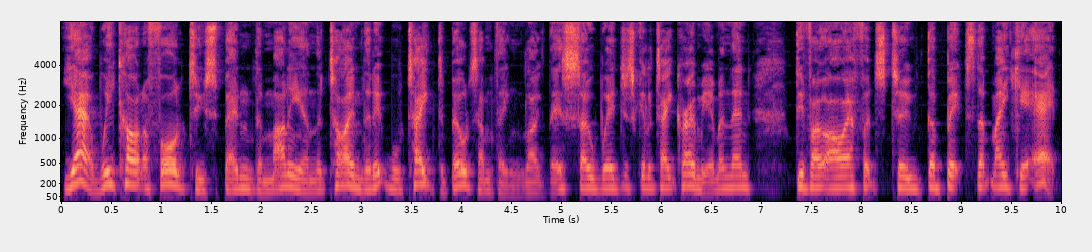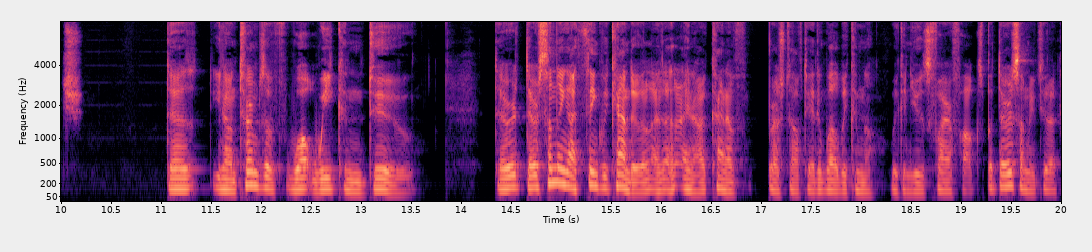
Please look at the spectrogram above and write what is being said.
"Yeah, we can't afford to spend the money and the time that it will take to build something like this. So we're just going to take Chromium and then devote our efforts to the bits that make it Edge. There's, you know, in terms of what we can do, there there's something I think we can do. You know, kind of brushed off the idea, well, we can we can use Firefox, but there is something to that.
